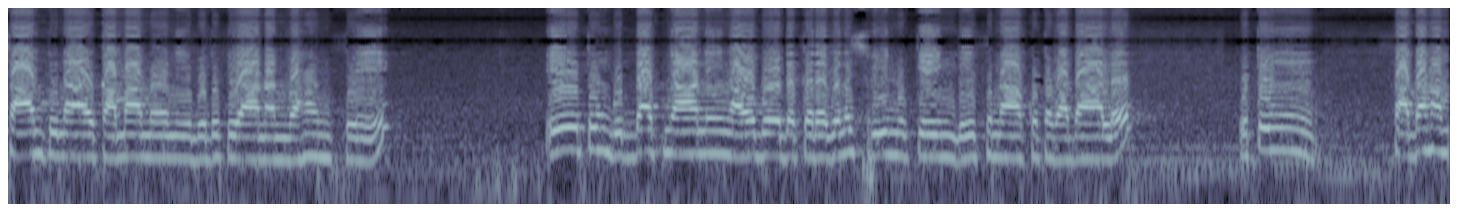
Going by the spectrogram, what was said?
ශාන්තිනායක අමාමෑණී බුදු පියාණන් වහන්සේ ඒ තුන් බුද්ධ ඥාණයෙන් අවබෝධ කරගෙන ශ්‍රී මුකයෙන් දේශනා කොට වදාළ උතුම් සදහම්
